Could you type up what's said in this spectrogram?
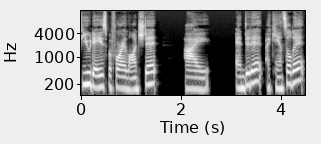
few days before I launched it, I ended it, I canceled it.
